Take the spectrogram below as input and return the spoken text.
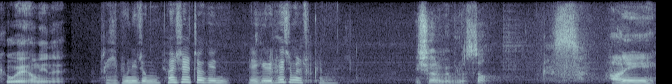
교회 형이네. 그래, 이분이 좀 현실적인 얘기를 해주면 좋겠네. 이 시간에 왜 불렀어? 아니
